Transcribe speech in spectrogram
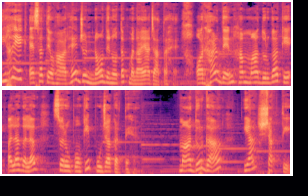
यह एक ऐसा त्योहार है जो नौ दिनों तक मनाया जाता है और हर दिन हम माँ दुर्गा के अलग अलग स्वरूपों की पूजा करते हैं। माँ दुर्गा या शक्ति,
